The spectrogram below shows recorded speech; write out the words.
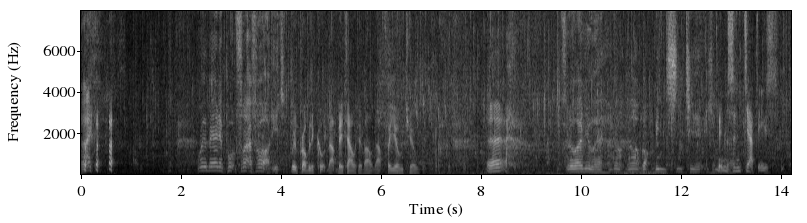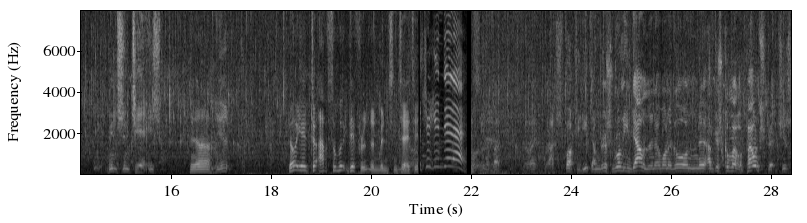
Right? we better put flat afford it. We'll probably cut that bit out about that for YouTube. Uh, So anyway, I don't know. I've got mince and haven't I? Vincent Tatties. Vincent Tatis. Yeah. Yeah. Don't you to have something different than Vincent Tatties? Chicken dinner! I, I've spotted it. I'm just running down and I want to go on. Uh, I've just come out of Poundstretchers.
